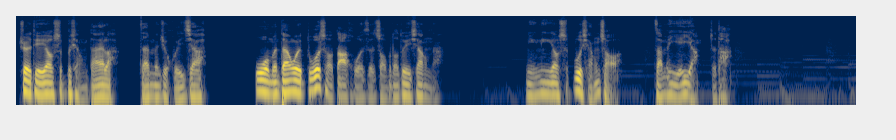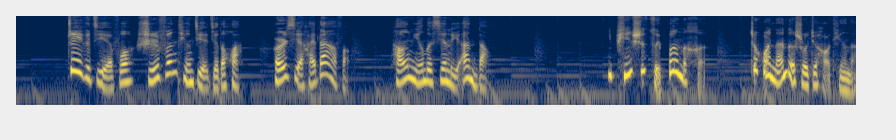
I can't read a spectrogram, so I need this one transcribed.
这爹要是不想待了。咱们就回家。我们单位多少大伙子找不到对象呢？宁宁要是不想找，咱们也养着她。这个姐夫十分听姐姐的话，而且还大方。唐宁的心里暗道：“你平时嘴笨的很，这话难得说句好听的。”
